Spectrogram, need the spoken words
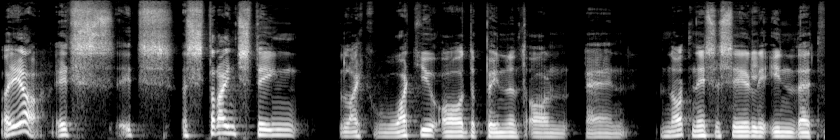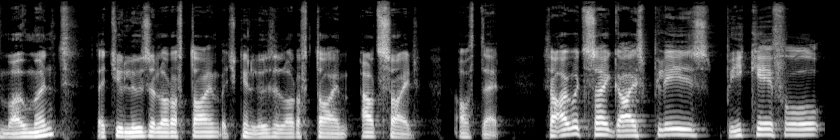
But yeah, it's it's a strange thing like what you are dependent on and not necessarily in that moment that you lose a lot of time, but you can lose a lot of time outside of that. So I would say guys, please be careful.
